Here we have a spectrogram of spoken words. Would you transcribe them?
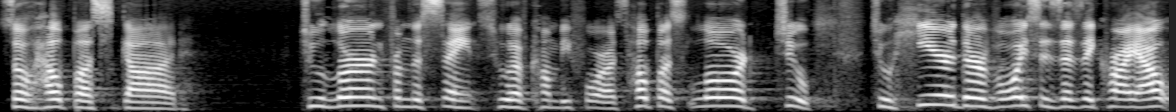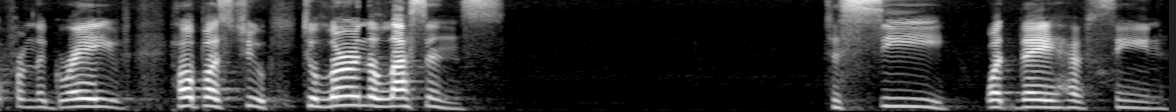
So help us, God, to learn from the saints who have come before us. Help us, Lord, to, to hear their voices as they cry out from the grave. Help us to, to learn the lessons, to see what they have seen,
